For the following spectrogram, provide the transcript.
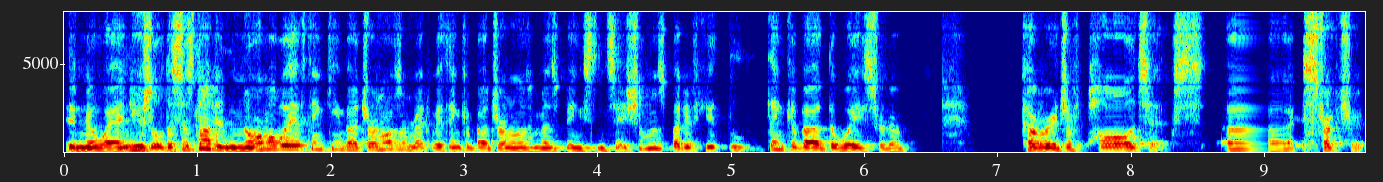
in no way unusual. This is not a normal way of thinking about journalism, right? We think about journalism as being sensationalist, but if you think about the way sort of coverage of politics uh, is structured,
